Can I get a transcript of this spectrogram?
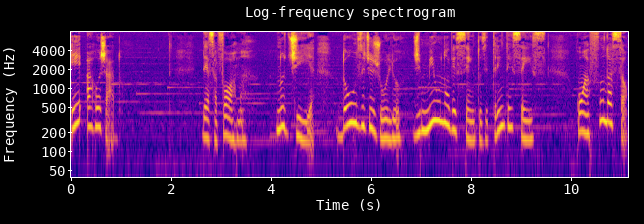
e arrojado. Dessa forma, no dia 12 de julho de 1936, com a fundação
